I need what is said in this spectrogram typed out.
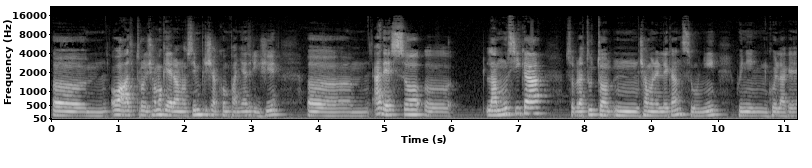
ehm, o altro, diciamo che erano semplici accompagnatrici. ehm, adesso eh, la musica, soprattutto mh, diciamo nelle canzoni, quindi in quella che è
